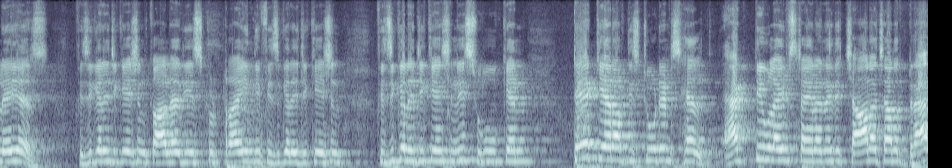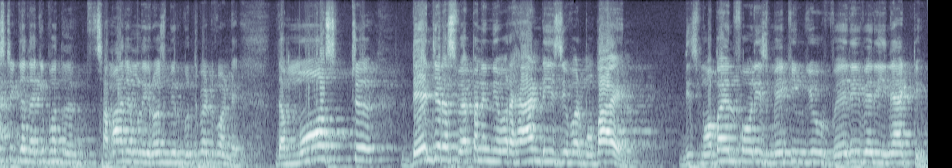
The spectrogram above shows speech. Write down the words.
players physical education college is to try in the physical education. Physical education is who can take care of the students health active life style అనేది చాలా చాలా డ్రాస్టిక్గా తగ్గిపోతుంది సమాజంలో. ఈరోజు మీరు గుర్తుపెట్టుకోండి. The most dangerous weapon in your hand is your mobile this mobile phone is making you very very inactive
